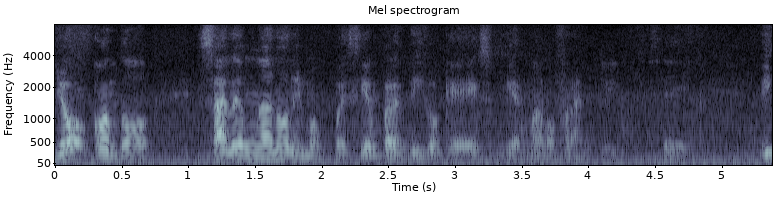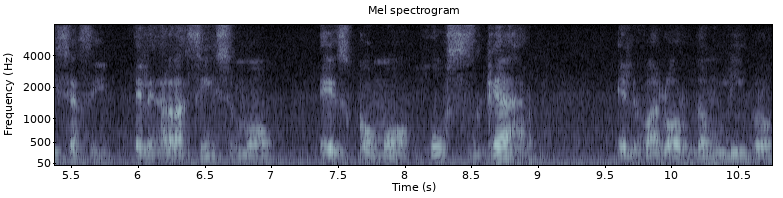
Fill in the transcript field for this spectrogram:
Yo cuando sale un anónimo, pues siempre digo que es mi hermano Franklin. Dice así, el racismo es como juzgar el valor de un libro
